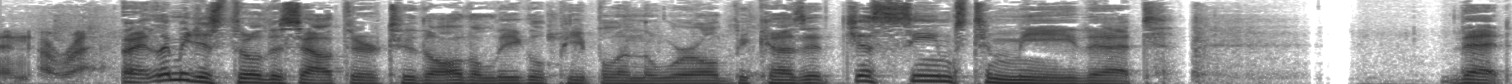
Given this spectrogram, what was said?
and arrest. All right, let me just throw this out there to the, all the legal people in the world because it just seems to me that that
